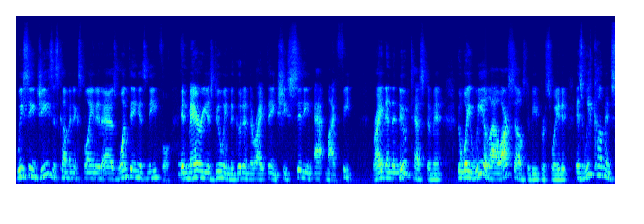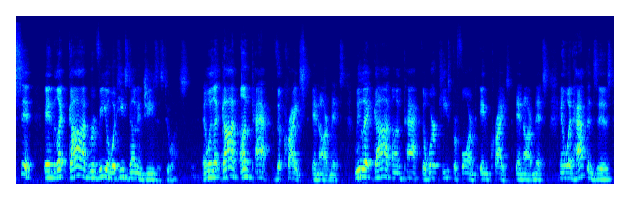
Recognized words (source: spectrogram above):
we see jesus come and explain it as one thing is needful mm-hmm. and mary is doing the good and the right thing she's sitting at my feet right? In the New Testament, the way we allow ourselves to be persuaded is we come and sit and let God reveal what He's done in Jesus to us. Mm-hmm. And we let God unpack the Christ in our midst. We let God unpack the work He's performed in Christ in our midst. And what happens is,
